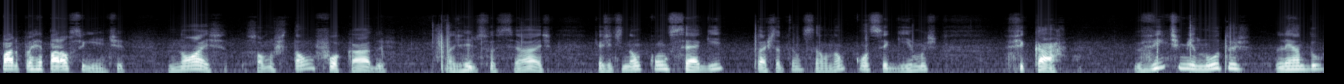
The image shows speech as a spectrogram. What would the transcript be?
paro para reparar o seguinte: nós somos tão focados nas redes sociais que a gente não consegue, presta atenção, não conseguimos ficar 20 minutos lendo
